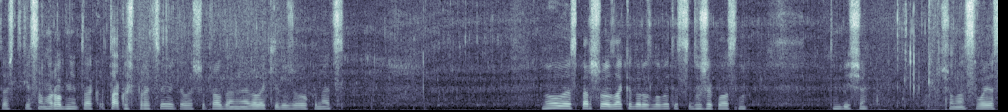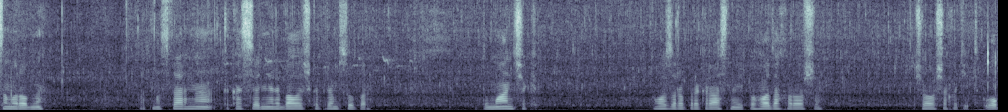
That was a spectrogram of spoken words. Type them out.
Все ж таки саморобні так, також працюють, але щоправда невеликий дуже окунець. Ну, але з першого закиду розловитися дуже класно. Тим більше, що у нас своє саморобне. Атмосферна така сьогодні рибалочка прям супер. Туманчик. Озеро прекрасне і погода хороша. Чого ще хотіти? Оп!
